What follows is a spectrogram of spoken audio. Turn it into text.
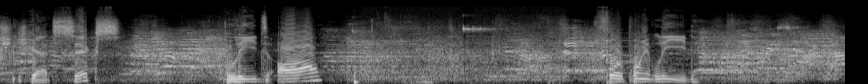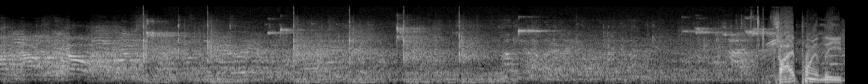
She's got six. Leads all. Four point lead. Five point lead.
